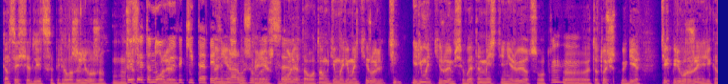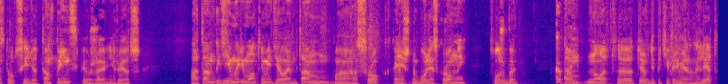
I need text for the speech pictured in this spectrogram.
концессия длится, переложили уже. То есть это новые более... какие-то опять конечно, обнаруживаются? Конечно. Более того, там, где мы ремонтируем, ремонтируемся, в этом месте не рвется. Вот угу. это точно, где тех перевооружение реконструкции идет, там в принципе уже не рвется. А там, где мы ремонтами делаем, там срок, конечно, более скромный службы какой? Там, ну, от 3 э, до 5 примерно лет.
